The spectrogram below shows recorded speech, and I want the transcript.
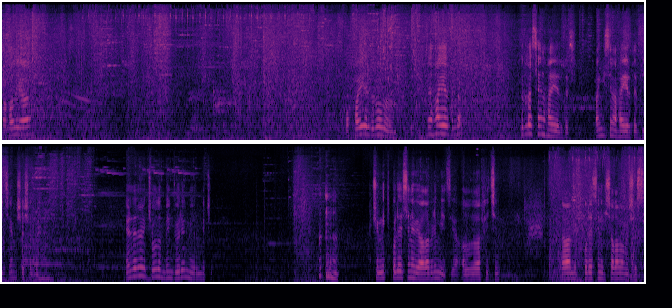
Yakala ya. O hayırdır oğlum? Ne hayırdır lan? Dur la sen hayırdır. Hangisine hayırdır diyeceğim şaşırdım. Neredeler ki oğlum ben göremiyorum türlü. Şu mit kulesini bir alabilir miyiz ya Allah için. Daha mit kulesini hiç alamamışız.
